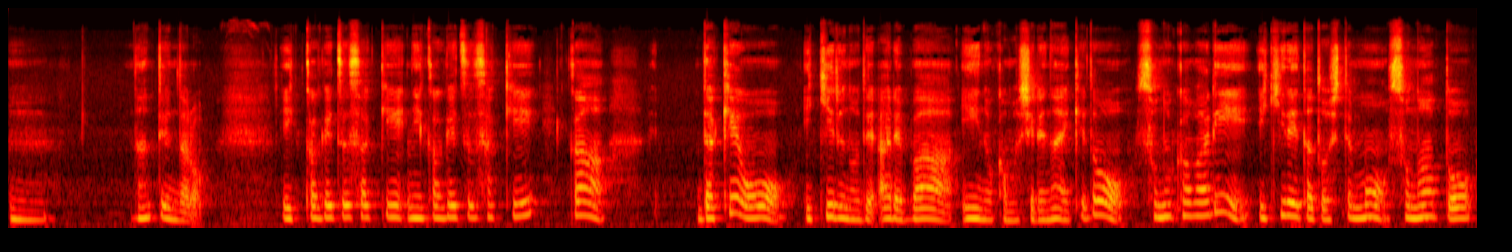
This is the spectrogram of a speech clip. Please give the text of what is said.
うん何て言うんだろう1ヶ月先2ヶ月先がだけを生きるのであればいいのかもしれないけどその代わり生きれたとしてもその後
